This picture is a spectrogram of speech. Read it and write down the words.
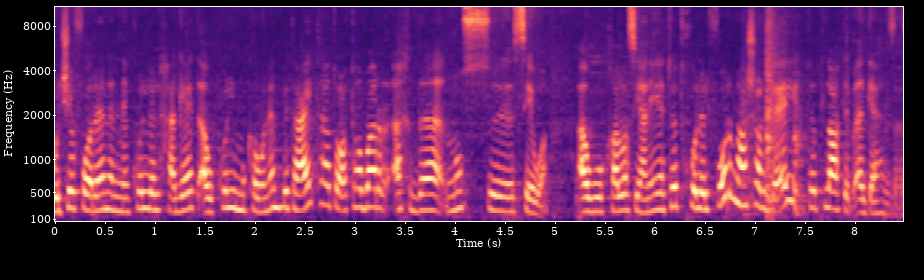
والشيف ورانا إن كل الحاجات أو كل المكونات بتاعتها تعتبر أخدة نص سوا. أو خلاص يعني هي تدخل الفرن 10 دقايق تطلع تبقى جاهزة.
